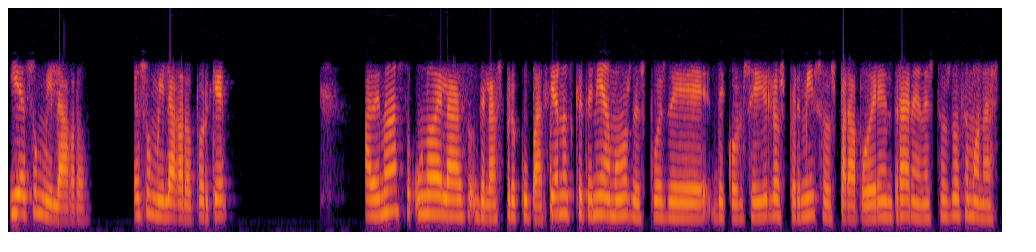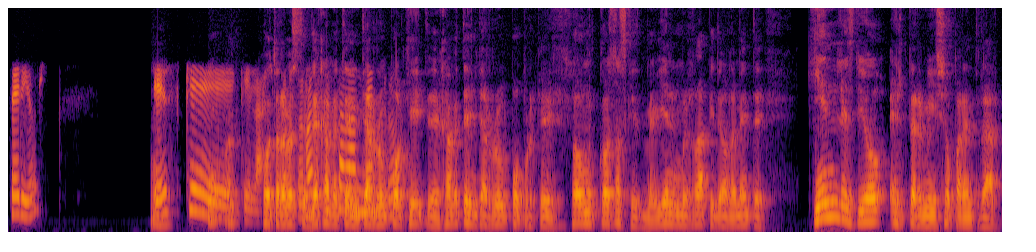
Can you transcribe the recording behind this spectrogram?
y es un milagro, es un milagro, porque Además, una de las, de las preocupaciones que teníamos después de, conseguir los permisos para poder entrar en estos 12 monasterios mm. es que, las Otra vez, déjame te interrumpo aquí, déjame te interrumpo porque son cosas que me vienen muy rápido a la mente. ¿Quién les dio el permiso para entrar?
